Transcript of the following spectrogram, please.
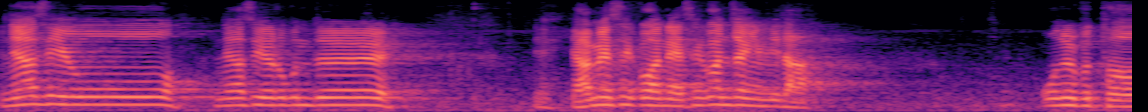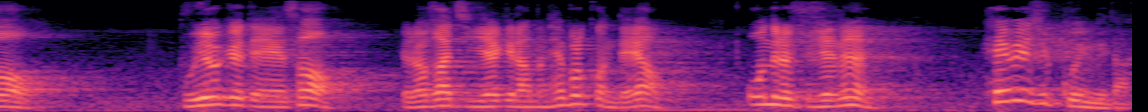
안녕하세요. 안녕하세요, 여러분들. 네, 야매세관의 세관장입니다. 오늘부터 무역에 대해서 여러 가지 이야기를 한번 해볼 건데요. 오늘의 주제는 해외 직구입니다.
